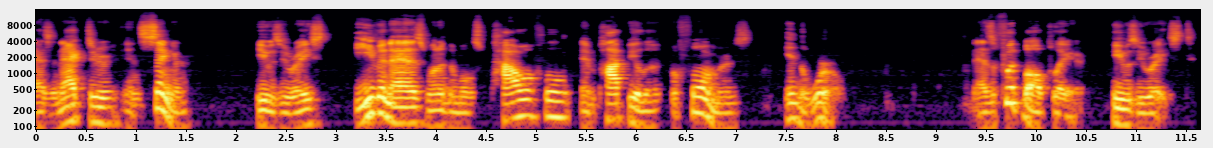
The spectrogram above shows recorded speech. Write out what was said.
As an actor and singer, he was erased even as one of the most powerful and popular performers in the world. As a football player, he was erased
